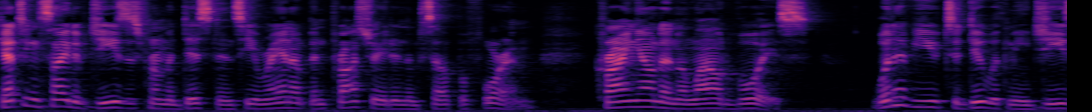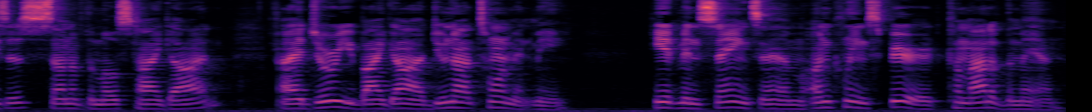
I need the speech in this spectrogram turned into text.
Catching sight of Jesus from a distance, he ran up and prostrated himself before him, crying out in a loud voice, What have you to do with me, Jesus, Son of the Most High God? I adjure you by God, do not torment me. He had been saying to him, Unclean spirit, come out of the man.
